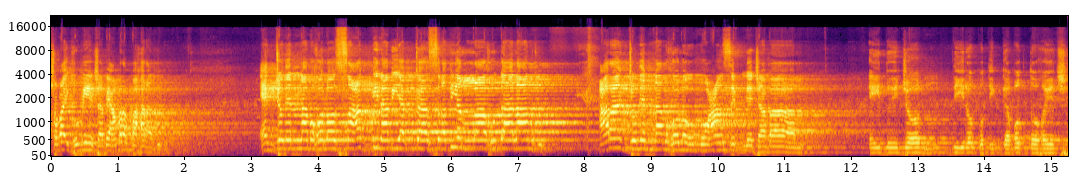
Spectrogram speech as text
সবাই ঘুমিয়ে যাবে, আমরা পাহারা দিব। একজনের নাম হলো সাদ বিন আবি আক্কাস রাদিয়াল্লাহু তাআলা আনহু। আর একজনের নাম হলো মুআজ ইবনে জাবাল। এই দুইজন দৃঢ় প্রতিজ্ঞাবদ্ধ হয়েছে।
